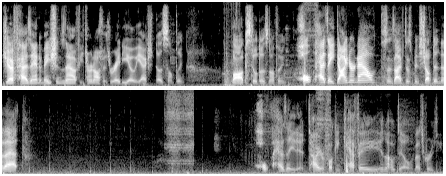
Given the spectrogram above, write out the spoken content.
Jeff has animations now. If you turn off his radio, he actually does something. Bob still does nothing. Halt has a diner now, since I've just been shoved into that. Halt has an entire fucking cafe in a hotel. That's crazy.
